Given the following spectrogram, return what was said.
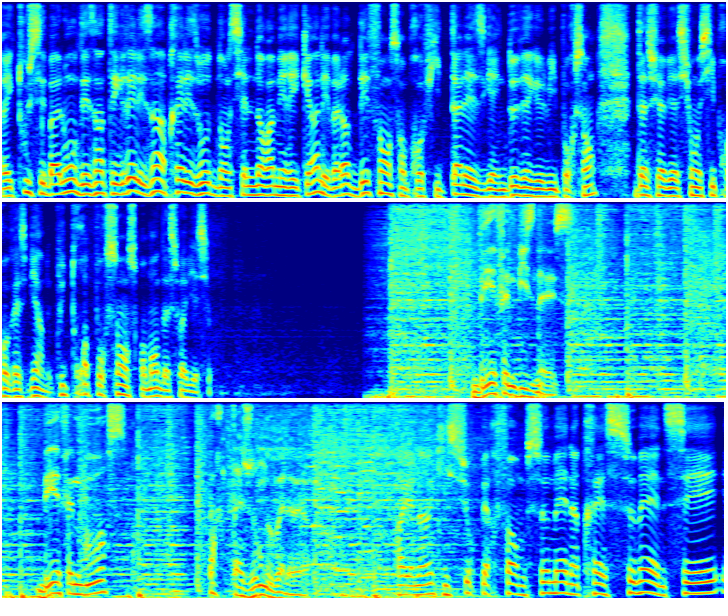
avec tous ces ballons désintégrés les uns après les autres dans le ciel nord-américain. Les valeurs de défense en profitent. Thales gagne 2,8%. Dassault Aviation aussi progresse bien, de plus de 3% en ce moment Dassault Aviation. BFM Business. BFM Bourse. Partageons nos valeurs. Ah, il y en a un qui surperforme semaine après semaine, c'est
